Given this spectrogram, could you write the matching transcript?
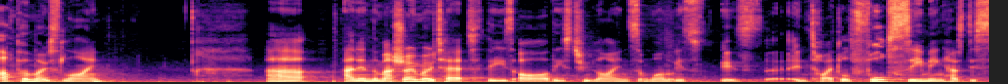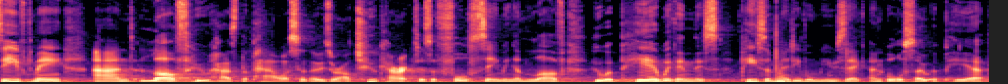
uppermost line, uh, and in the Machaut motet, these are these two lines. One is, is entitled False Seeming Has Deceived Me and Love Who Has the Power. So those are our two characters of false seeming and love who appear within this piece of medieval music and also appear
